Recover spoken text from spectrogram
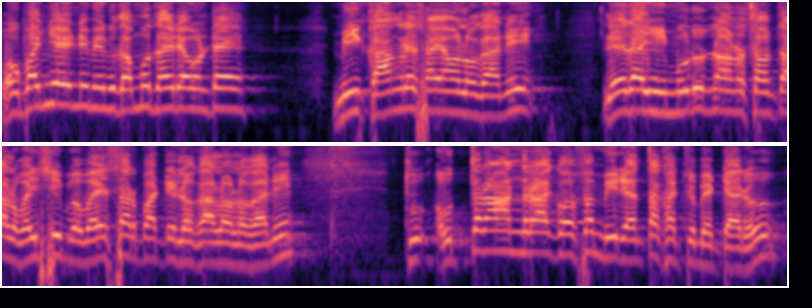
ఒక పని చేయండి మీకు దమ్ము ధైర్యం ఉంటే మీ కాంగ్రెస్ హయాంలో కానీ లేదా ఈ మూడున్నర సంవత్సరాలు వైసీపీ వైఎస్ఆర్ పార్టీలో కాలంలో కానీ తు- ఉత్తరాంధ్ర కోసం మీరు ఎంత ఖర్చు పెట్టారు?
